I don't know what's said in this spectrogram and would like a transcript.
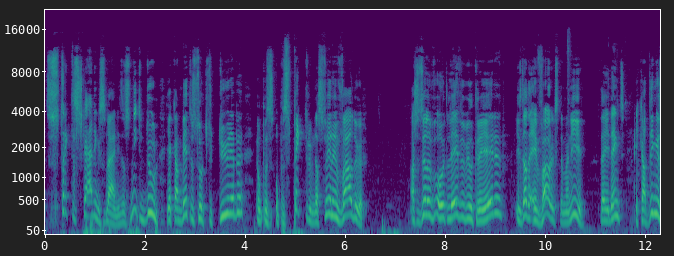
strikte scheidingslijn is? Dat is niet te doen. Je kan beter een soort structuur hebben op een, op een spectrum. Dat is veel eenvoudiger. Als je zelf ooit leven wil creëren, is dat de eenvoudigste manier. Dat je denkt, ik ga dingen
